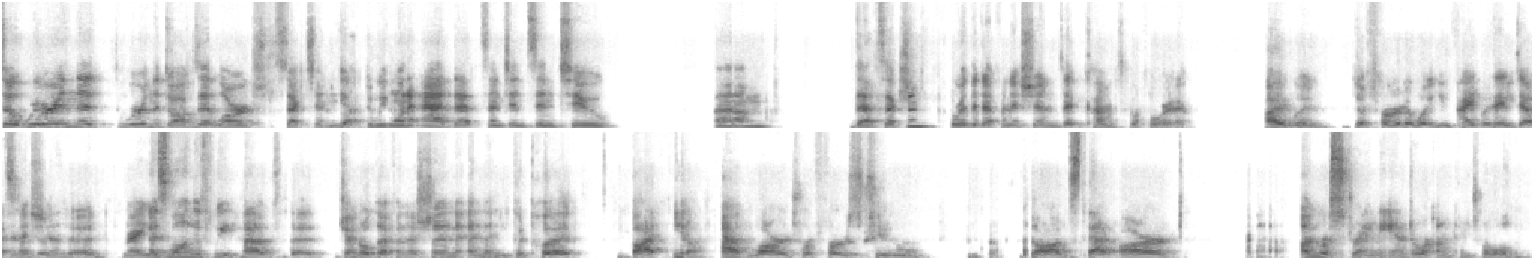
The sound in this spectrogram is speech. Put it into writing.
So we're in the, we're in the dogs at large section. Yeah. Do we want to add that sentence into um, that section? or the definition that comes before it, I would defer to what you. think I'd would say be best definition. understood. right? As long as we have the general definition and then you could put, but, you know, at large refers to dogs that are unrestrained and or uncontrolled.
